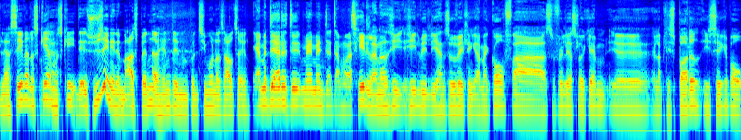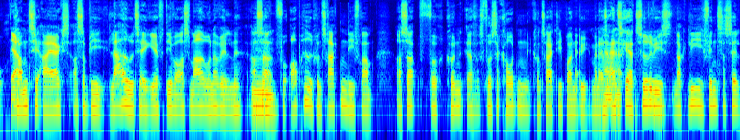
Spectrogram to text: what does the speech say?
lad os se, hvad der sker Ja. måske. Det, jeg synes egentlig, det er meget spændende at hente ind på en 10 måneders aftale. Ja, men det er det, det men, men der må være sket et eller andet helt, helt vildt i hans udvikling, at man går fra selvfølgelig at slå igennem, øh, eller blive spottet i Silkeborg, ja. Ja. komme til Ajax, og så blive lejet ud til AGF. Det var også meget undervældende. Og så Mm. få ophævet kontrakten lige frem, og så få, kun, altså, få så kort en kontrakt i Brøndby. Ja. Men altså, Ja, han han- skal tydeligvis nok lige finde sig selv.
